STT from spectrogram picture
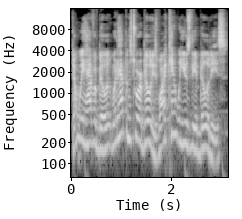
Don't we have ability? What happens to our abilities? Why can't we use the abilities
